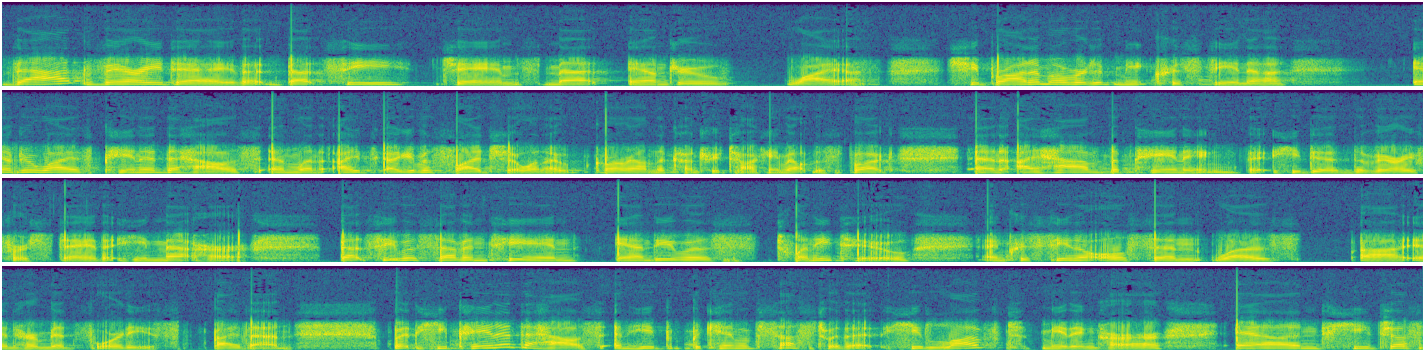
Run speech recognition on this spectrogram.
that very day that Betsy James met Andrew Wyeth, she brought him over to meet Christina. Andrew Wyeth painted the house, and when I, I give a slideshow when I go around the country talking about this book, and I have the painting that he did the very first day that he met her. Betsy was 17, Andy was 22, and Christina Olson was uh, in her mid 40s by then. But he painted the house and he became obsessed with it. He loved meeting her and he just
